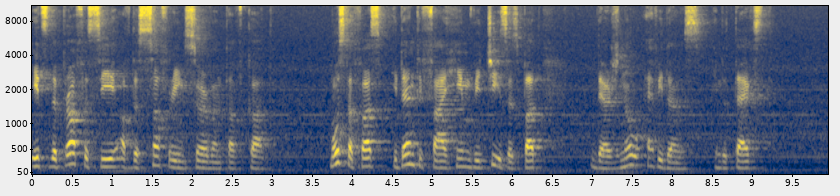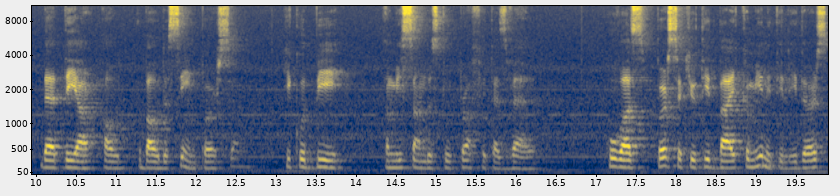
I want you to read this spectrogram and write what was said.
It's the prophecy of the suffering servant of God. Most of us identify him with Jesus, but there's no evidence in the text that they are about the same person. He could be a misunderstood prophet as well who was persecuted by community leaders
